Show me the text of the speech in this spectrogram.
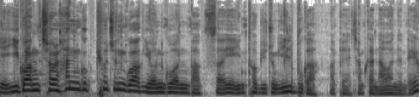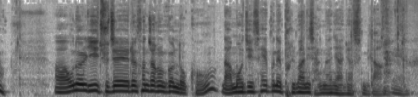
예, 이광철 한국표준과학연구원 박사의 인터뷰 중 일부가 앞에 잠깐 나왔는데요. 어, 오늘 이 주제를 선정한 걸 놓고 나머지 세 분의 불만이 장난이 아니었습니다. 예.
